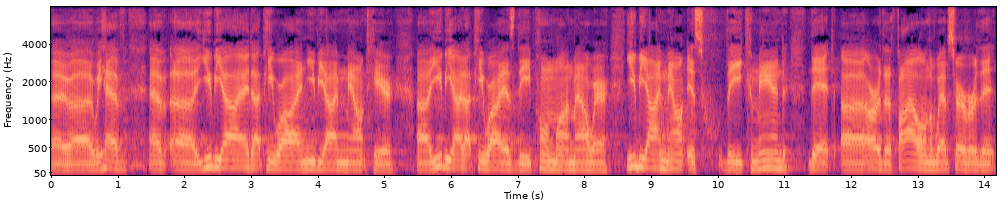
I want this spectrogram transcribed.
uh, we have, have uh, ubi.py and ubi mount here. Uh, ubi.py is the Pwnmon malware. ubi mount is the command that uh, or the file on the web server that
